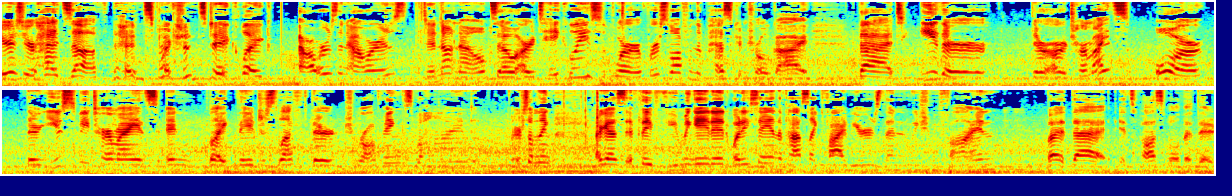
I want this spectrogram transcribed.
Here's your heads up that inspections take like hours and hours. Did not know. So our takeaways were, first of all, from the pest control guy, that either there are termites or there used to be termites and like they just left their droppings behind or something. I guess if they fumigated, what do you say, in the past like five years, then we should be fine. But that it's possible that they're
